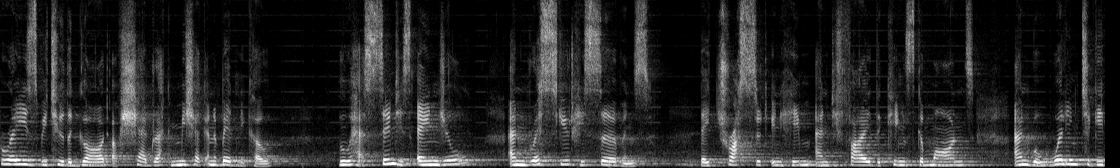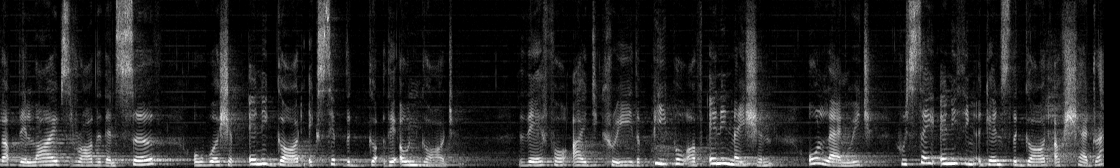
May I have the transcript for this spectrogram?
Praise be to the God of Shadrach, Meshach, and Abednego, who has sent his angel and rescued his servants. They trusted in him and defied the king's commands and were willing to give up their lives rather than serve or worship any god except the their own God. Therefore, I decree the people of any nation or language who say anything against the God of Shadrach,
